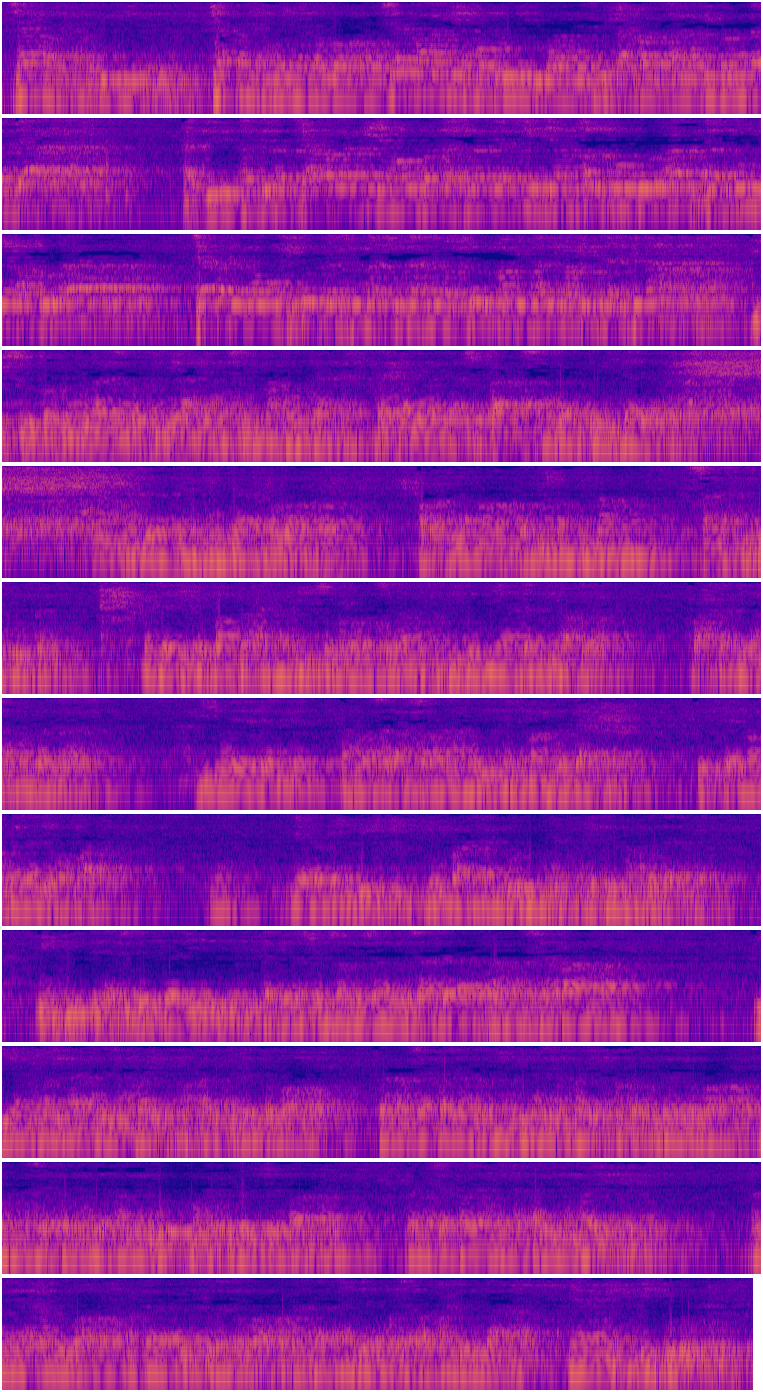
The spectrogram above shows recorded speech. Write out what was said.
Siapa yang berpikir? Siapa yang mengingat Allah? Siapa lagi yang mau peduli di bulan Nisbu Syarban? Sang Nabi bermunajat. Hadirin hadirat siapa lagi yang mau baca surat Yasin yang kalbu Quran, jantungnya Al-Quran? Siapa yang mau semakin tidak dikenal. Justru perkumpulan seperti inilah yang mesti dimakmurkan. Mereka yang tidak suka, semoga diberi hidayah. Ini ajaran yang dimuliakan Allah. Para ulama dan imam-imam sangat dibutuhkan menjadi kebanggaan Nabi Sallallahu Alaihi Wasallam di dunia dan di akhirat bahkan di alam barzah diriwayatkan bahawa salah seorang muridnya Imam Ghazali ketika Imam Ghazali wafat ya, dia bermimpi jumpa dengan gurunya yaitu Imam Ghazali. Mimpi tidak bisa jadi tapi Rasulullah SAW bersabda barang siapa yang melihat hal yang baik maka itu dari Allah Barang siapa yang bermimpi hal yang baik. Maka itu dari Allah. Barang siapa yang melihat hal yang buruk Maka itu dari syaitan Barang siapa yang melihat hal yang baik Kalian Allah Maka itu dari Allah. Hendaknya dia mengucap Alhamdulillah. Yang mimpi buruk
